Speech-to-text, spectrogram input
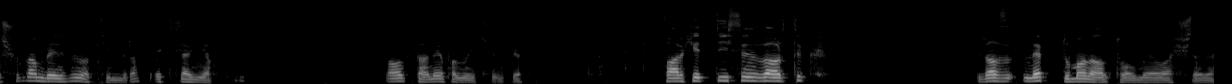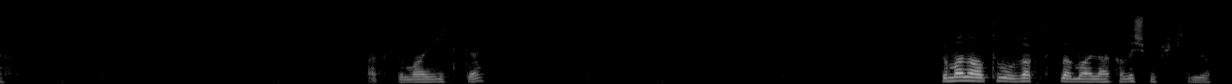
Şuradan benzin atayım biraz. Etilen yapsın. 6 tane yapamayız çünkü. Fark ettiyseniz artık biraz map duman altı olmaya başladı. Bak duman gitti. Duman altı mı uzaklıkla mı alakalı hiçbir fikrim yok.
